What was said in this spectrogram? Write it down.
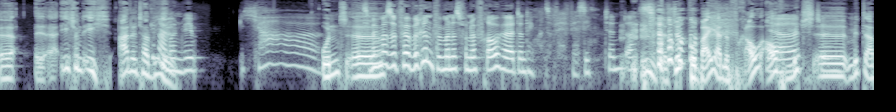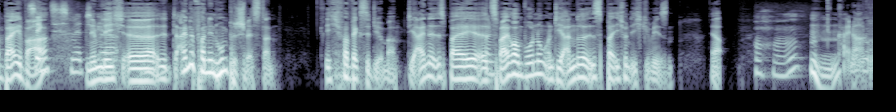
Äh, äh, ich und ich, Adel Tawil. Genau, von wem? Ja. und das ist äh, manchmal so verwirrend, wenn man das von einer Frau hört, dann denkt man so, wer, wer singt denn das? das stimmt, wobei ja eine Frau auch Ja, mit, äh, mit dabei war. Singt mit. Nämlich ja. äh, eine von den Humpelschwestern. Ich verwechsel die immer. Die eine ist bei äh, Zweiraumwohnung und die andere ist bei Ich und Ich gewesen. Mhm. Mhm. Keine Ahnung.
